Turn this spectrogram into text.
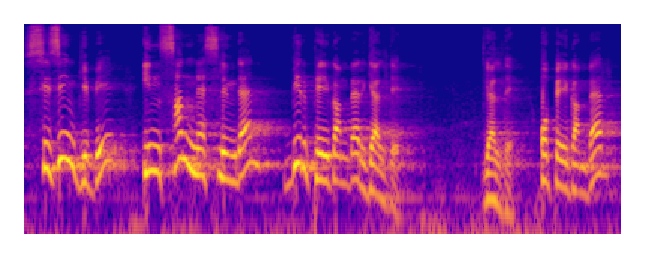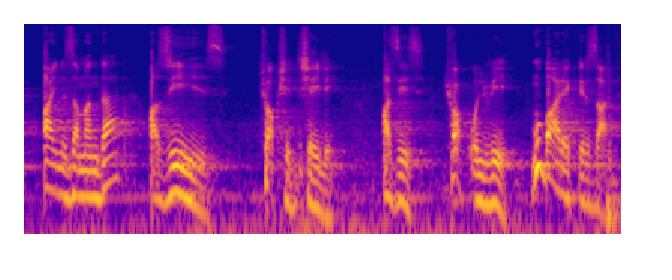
Sizin gibi insan neslinden bir peygamber geldi. Geldi. O peygamber aynı zamanda aziz, çok şiddi şeyli, aziz, çok ulvi, mübarek bir zat.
